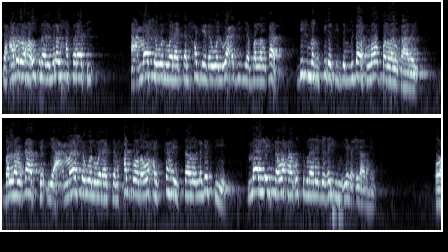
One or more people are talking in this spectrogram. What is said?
saxaabada waxaa u min alxasanaati acmaasha wan wanaagsan xaggeeda walwacdi iyo ballanqaad. Bilmakfirati dembi dhaaf loo ballanqaaday ballanqaadka iyo acmaasha wan wanaagsan xaggooda waxay ka haystaan oo laga siiyey maa laysa waxaan u sugnaanin ligayrihim iyaga cid aan ahayn. oo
